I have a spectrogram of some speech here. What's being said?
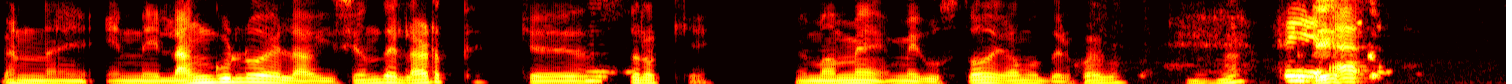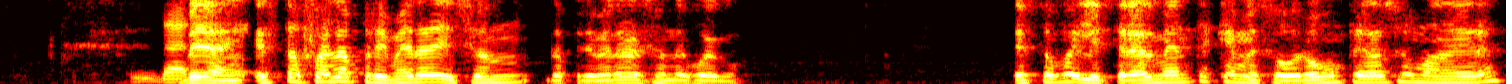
en, en, el ángulo de la visión del arte, que es lo que más me, me gustó, digamos, del juego. Sí. Ah, Vean, esta fue la primera edición, la primera versión del juego. Esto fue literalmente que me sobró un pedazo de madera.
